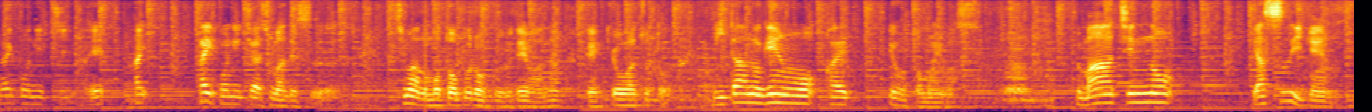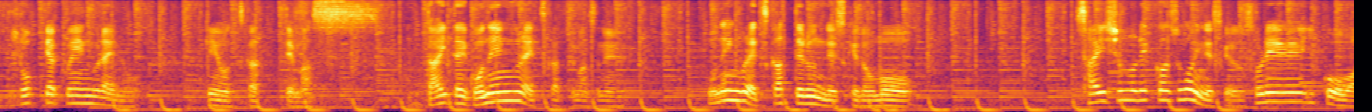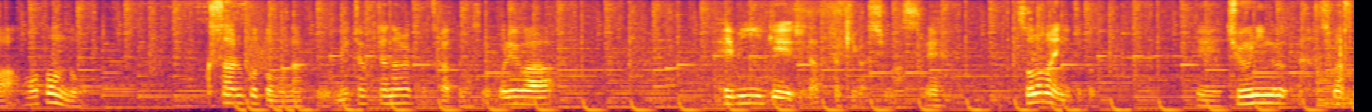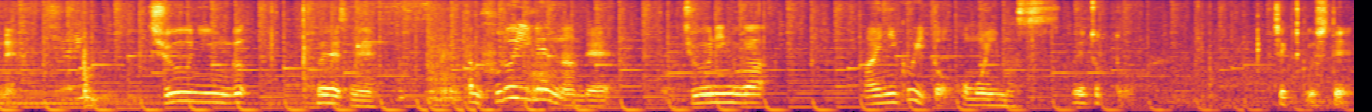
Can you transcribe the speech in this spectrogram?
はいこんにちは。えはい。はいこんにちは島です。島の元ブログではなくて今日はちょっとギターの弦を変えようと思います。マーチンの安い弦600円ぐらいの弦を使ってます。だいたい5年ぐらい使ってますね。5年ぐらい使ってるんですけども最初の劣化はすごいんですけどそれ以降はほとんど腐ることもなくめちゃくちゃ長く使ってますね。これはヘビーゲージだった気がしますね。その前にちょっと、えー、チューニングしますね。チューニング？これですね。多分古い弦なんでチューニングが合いにくいと思います。これちょっとチェックしてい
